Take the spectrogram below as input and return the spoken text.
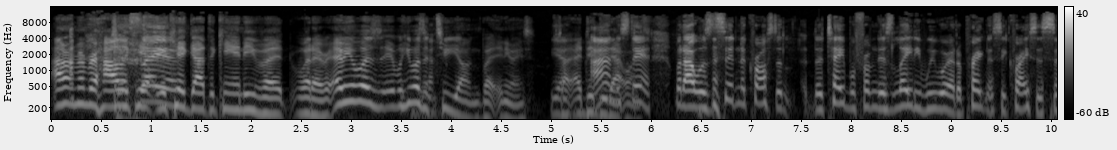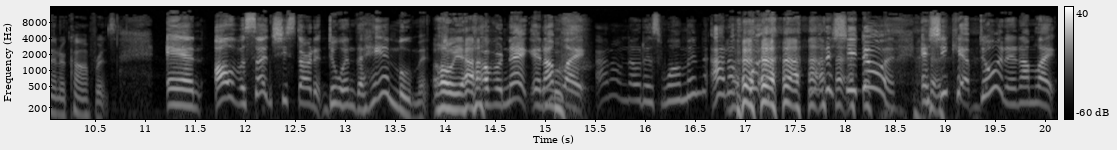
I don't remember how the kid, the kid got the candy, but whatever. I mean, it was it, he wasn't too young, but anyways. Yeah, so I did do that understand. once. But I was sitting across the, the table from this lady. We were at a pregnancy crisis center conference, and all of a sudden she started doing the hand movement. Oh, yeah? of her neck, and I'm like, I don't know this woman. I don't. What, what is she doing? And she kept doing it. And I'm like.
